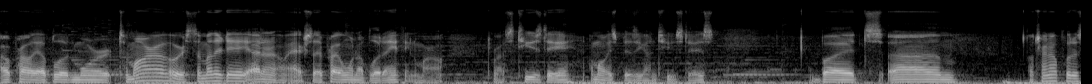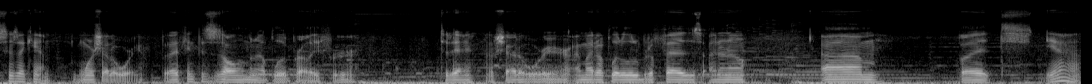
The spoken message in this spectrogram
I'll probably upload more tomorrow or some other day. I don't know. Actually, I probably won't upload anything tomorrow. Tomorrow's Tuesday. I'm always busy on Tuesdays. But, um, I'll try to upload as soon as I can. More Shadow Warrior. But I think this is all I'm gonna upload probably for today of Shadow Warrior. I might upload a little bit of Fez. I don't know. Um, but yeah.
